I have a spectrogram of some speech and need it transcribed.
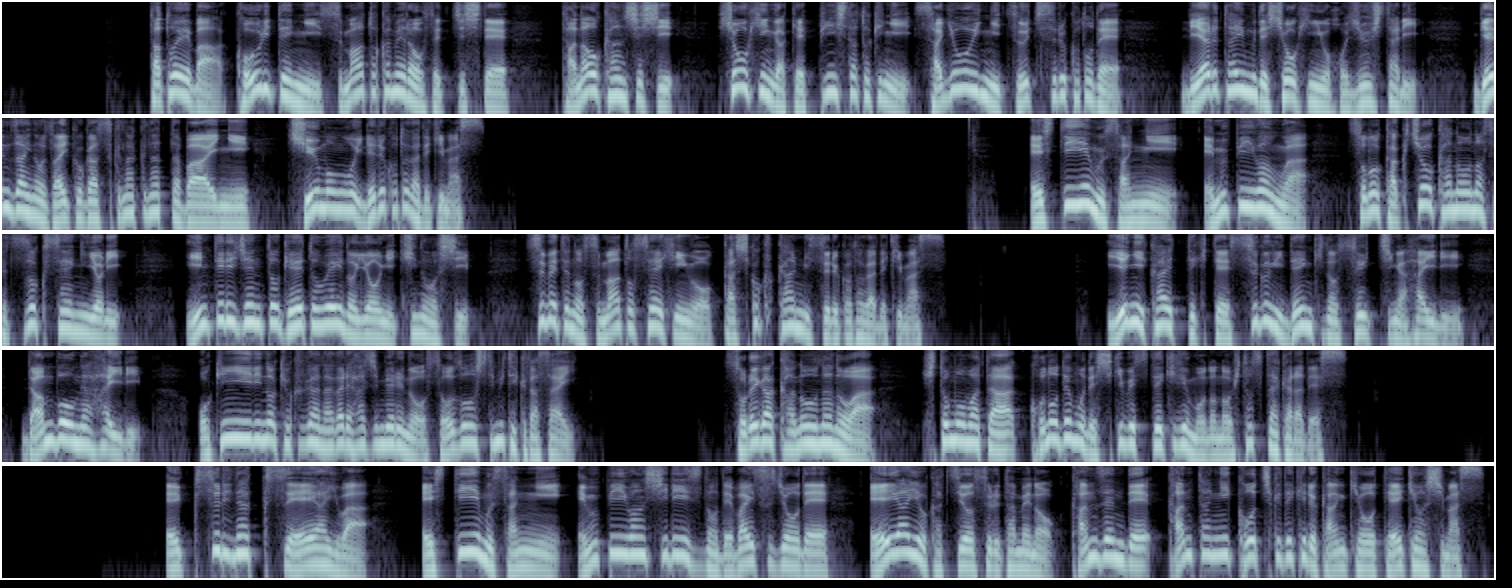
例えば小売店にスマートカメラを設置して棚を監視し商品が欠品した時に作業員に通知することでリアルタイムで商品を補充したり現在の在庫が少なくなった場合に注文を入れることができます。STM32MP1 はその拡張可能な接続性によりインテリジェントゲートウェイのように機能しすべてのスマート製品を賢く管理することができます。家に帰ってきてすぐに電気のスイッチが入り暖房が入りお気に入りの曲が流れ始めるのを想像してみてください。それが可能なのは人もまたこのデモで識別できるものの一つだからです。XLINUXAI は STM32MP1 シリーズのデバイス上で AI を活用するための完全で簡単に構築できる環境を提供します。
